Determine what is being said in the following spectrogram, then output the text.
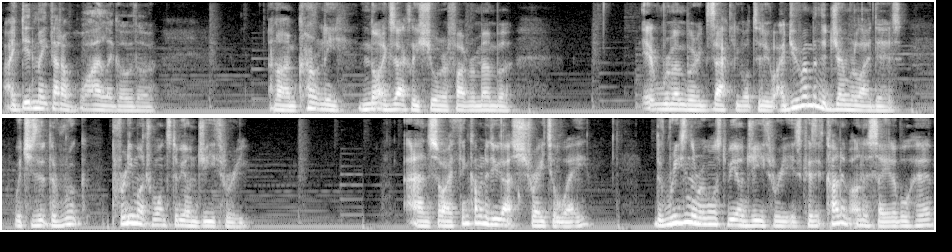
I did make that a while ago though, and I'm currently not exactly sure if I remember remember exactly what to do. I do remember the general ideas, which is that the rook pretty much wants to be on g3. And so I think I'm going to do that straight away. The reason the rook wants to be on g3 is because it's kind of unassailable here.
